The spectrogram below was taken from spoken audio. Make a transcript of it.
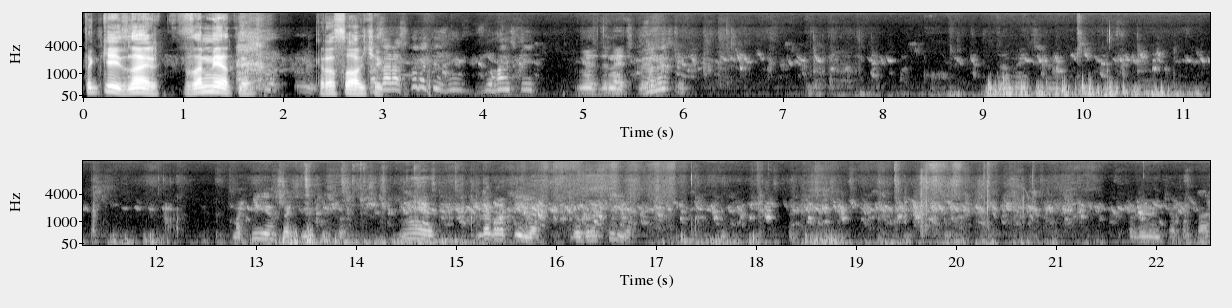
такий, знаєш, заметний. А Красавчик. зараз куди ти з Луганської? Ні, з Донецької. Донецької? Донецької. Макіївка чи що? Ні, Добропілля. Добропілля. Подивимося поки.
